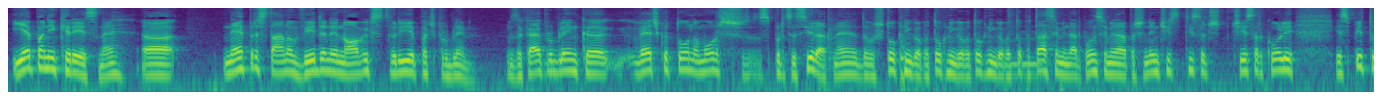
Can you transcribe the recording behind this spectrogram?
Je pa nekaj res. Ne? Uh, neprestano vedenje novih stvari je pač problem. Zakaj je problem? Ker več kot to ne moreš procesirati, ne? da boš to knjigo, pa to knjigo, pa to knjigo, pa, to, pa ta seminar, pa on seminar, pa še ne vem, tisoč česar koli, je spet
